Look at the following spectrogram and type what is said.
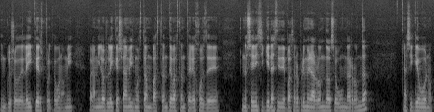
incluso de Lakers, porque bueno, a mí, para mí los Lakers ahora mismo están bastante, bastante lejos de, no sé ni siquiera si de pasar primera ronda o segunda ronda. Así que bueno,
